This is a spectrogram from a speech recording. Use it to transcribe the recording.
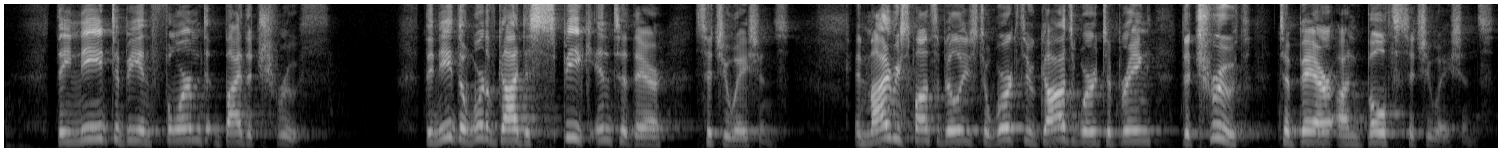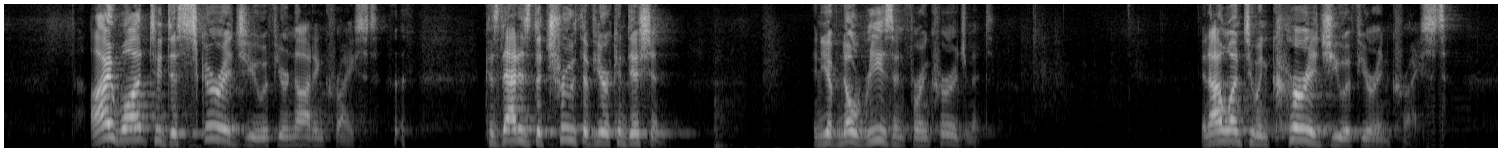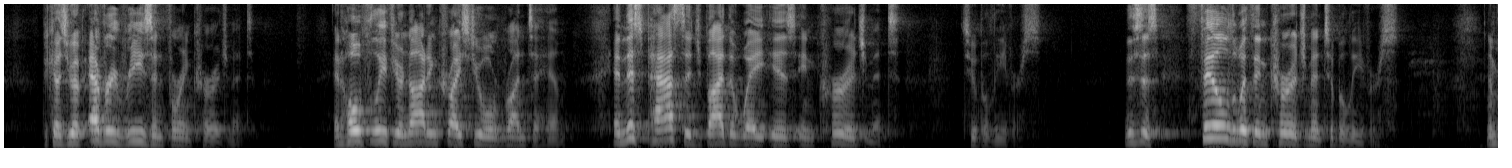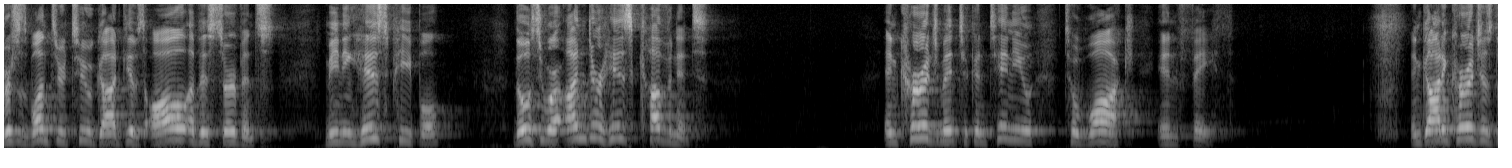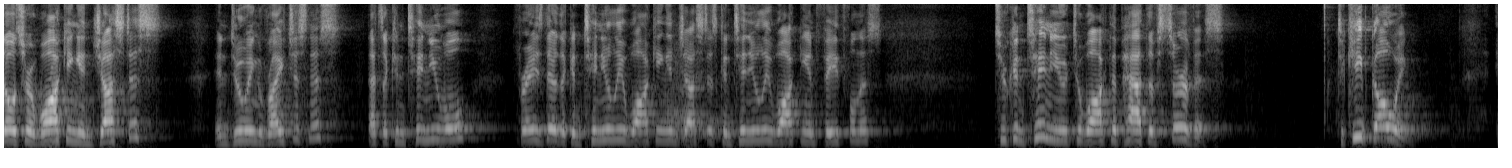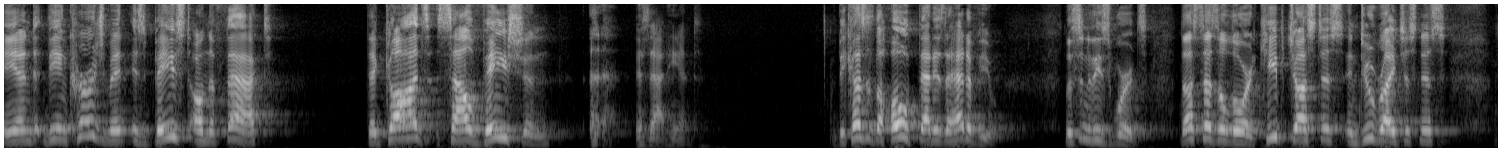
They need to be informed by the truth. They need the Word of God to speak into their situations. And my responsibility is to work through God's Word to bring the truth to bear on both situations. I want to discourage you if you're not in Christ, because that is the truth of your condition. And you have no reason for encouragement. And I want to encourage you if you're in Christ, because you have every reason for encouragement. And hopefully, if you're not in Christ, you will run to Him. And this passage, by the way, is encouragement to believers. This is filled with encouragement to believers. In verses 1 through 2, God gives all of his servants, meaning his people, those who are under his covenant, encouragement to continue to walk in faith. And God encourages those who are walking in justice and doing righteousness. That's a continual phrase there, the continually walking in justice, continually walking in faithfulness to continue to walk the path of service, to keep going. And the encouragement is based on the fact that God's salvation is at hand. Because of the hope that is ahead of you. Listen to these words. Thus says the Lord, keep justice and do righteousness,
